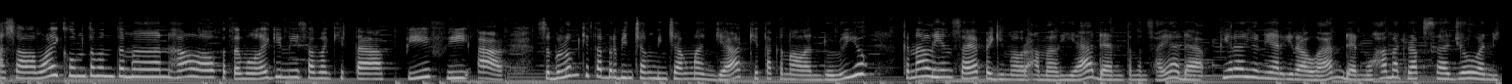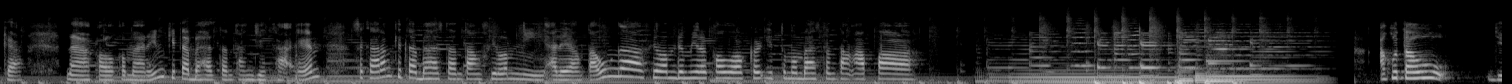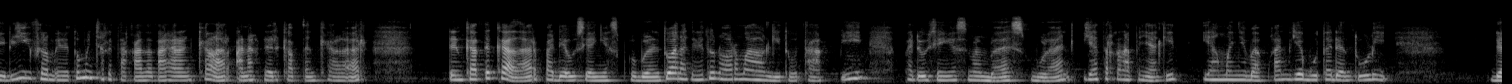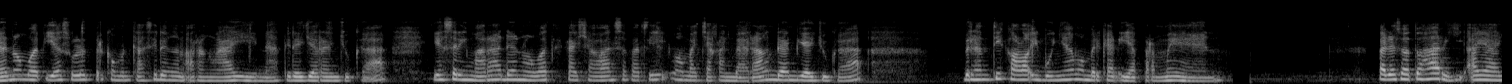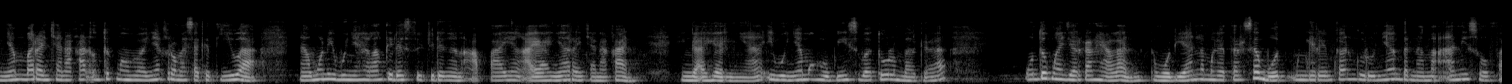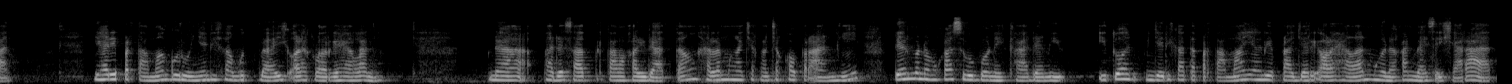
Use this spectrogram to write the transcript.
Assalamualaikum teman-teman. Halo, ketemu lagi nih sama kita PVR Sebelum kita berbincang-bincang manja, kita kenalan dulu yuk. Kenalin, saya Peggy Maura Amalia dan teman saya ada Pira Yuniar Irawan dan Muhammad Rapsa Julwandika. Nah, kalau kemarin kita bahas tentang JKN Sekarang kita bahas tentang film nih. Ada yang tahu nggak film The Miracle Worker itu membahas tentang apa? Aku tahu jadi film ini tuh menceritakan tentang Helen Keller, anak dari Kapten Keller. Dan Kapten Keller pada usianya 10 bulan itu anak ini tuh normal gitu. Tapi pada usianya 19 bulan, ia terkena penyakit yang menyebabkan dia buta dan tuli. Dan membuat ia sulit berkomunikasi dengan orang lain. Nah, tidak jarang juga ia sering marah dan membuat kekacauan seperti memecahkan barang dan dia juga berhenti kalau ibunya memberikan ia permen. Pada suatu hari, ayahnya merencanakan untuk membawanya ke rumah sakit jiwa. Namun ibunya Helen tidak setuju dengan apa yang ayahnya rencanakan. Hingga akhirnya ibunya menghubungi suatu lembaga untuk mengajarkan Helen. Kemudian lembaga tersebut mengirimkan gurunya bernama Annie Sulfan. Di hari pertama, gurunya disambut baik oleh keluarga Helen. Nah, pada saat pertama kali datang, Helen mengacak-ngacak koper Annie dan menemukan sebuah boneka dan itu menjadi kata pertama yang dipelajari oleh Helen menggunakan bahasa isyarat.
